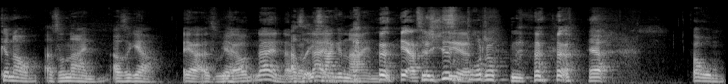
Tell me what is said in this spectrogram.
genau. Also nein. Also ja. Ja, also ja, und nein. Also ich nein. sage nein. ja, zu diesen. Produkten. ja. Warum?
